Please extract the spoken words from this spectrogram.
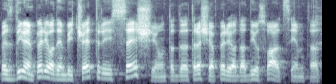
pēc diviem periodiem bija 4, 6, un tad trešajā periodā divas vārdas iemetāt.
